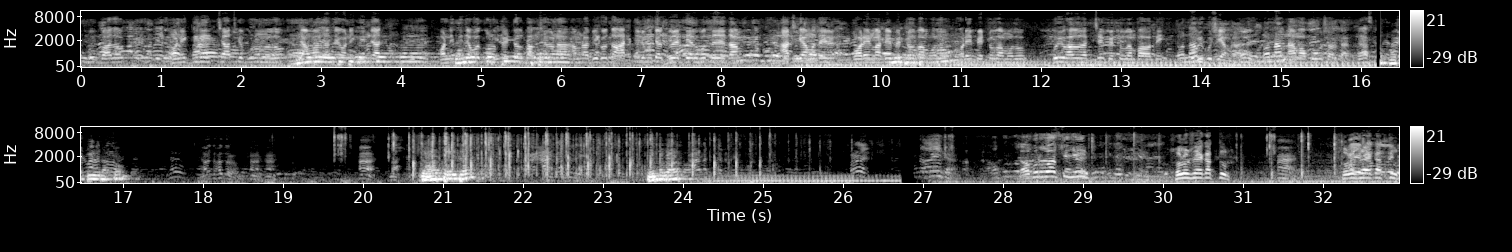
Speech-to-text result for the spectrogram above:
খুব ভালো। অনেক দিনের ইচ্ছা আজকে পূরণ হলো যে আমার হাতে অনেকদিন যা- অনেকদিন যাবত কোনো পেট্রোল পাম্প ছিল না। আমরা বিগত আট কিলোমিটার দূরে তেল ভরতে যেতাম। আজকে আমাদের ঘরের মাঠে পেট্রোল পাম্প হলো ঘরে পেট্রোল পাম্প হলো। খুবই ভালো লাগছে পেট্রোল পাম্প পাওয়াতে। খুবই খুশি আমরা। নাম? অপূর্ব সরকার। হাততালি রাখেন হ্যাঁ ষোলোশো একাত্তর। ষোলোশো একাত্তর।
